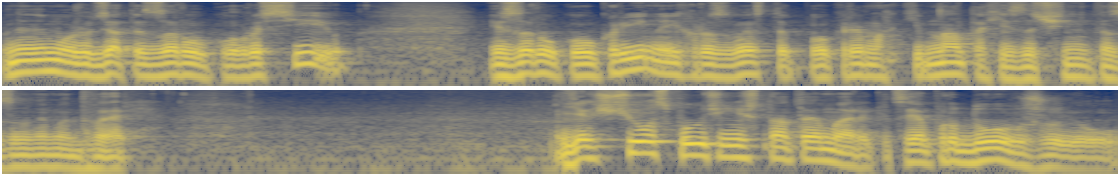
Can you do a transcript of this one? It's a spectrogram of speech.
Вони не можуть взяти за руку Росію і за руку України їх розвести по окремих кімнатах і зачинити за ними двері. Якщо Сполучені Штати Америки, це я продовжую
